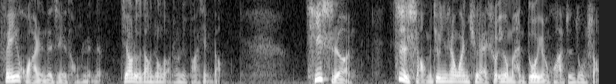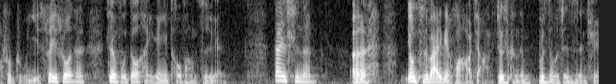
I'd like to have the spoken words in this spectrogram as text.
非华人的这些同仁的交流当中，老张就发现到，其实啊。至少我们旧金山湾区来说，因为我们很多元化，尊重少数主义，所以说呢，政府都很愿意投放资源。但是呢，呃，用直白一点话好讲，就是可能不是这么政治正确。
